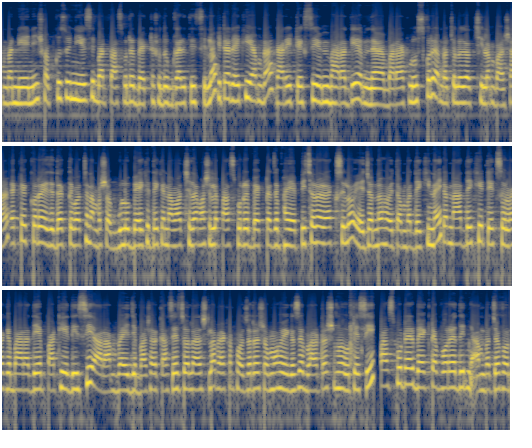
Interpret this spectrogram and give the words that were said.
আমরা নিয়ে নিই সবকিছু নিয়েছি বাট পাসপোর্টের ব্যাগটা শুধু গাড়িতে ছিল। সেটা রেখে আমরা গাড়ি ট্যাক্সি ভাড়া দিয়ে ভাড়া ক্লোজ করে আমরা চলে যাচ্ছিলাম বাসায়। এক এক করে এই যে দেখতে পাচ্ছেন, আমরা সবগুলো ব্যাগ দেখে নামাচ্ছিলাম। আসলে পাসপোর্টের ব্যাগটা যে ভাইয়া পিছনে রাখছিল, এই জন্য হয়তো আমরা দেখি নাই। এটা না দেখে ট্যাক্সিওয়ালাকে ভাড়া দিয়ে পাঠিয়ে দিছি আর আমরা এই যে বাসার কাছে চলে আসলাম। এখন ফজরের সময় হয়ে গেছে, বারোটার সময় উঠেছি। পাসপোর্টের ব্যাগটা পরের দিন, আমরা যখন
